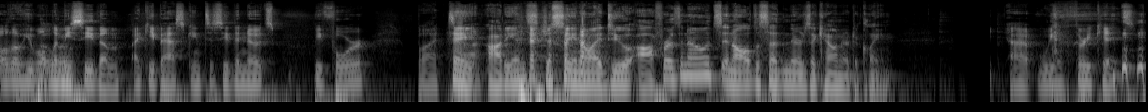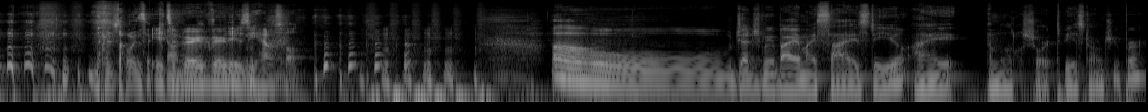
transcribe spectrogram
Although he won't let me see them. I keep asking to see the notes before, but Hey, uh, audience, just so you know, I do offer the notes, and all of a sudden there's a counter to clean. uh, we have three kids. there's always a it's a very to very busy household. Oh, judge me by my size, do you? I am a little short to be a stormtrooper.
